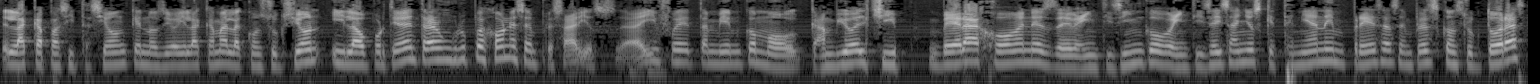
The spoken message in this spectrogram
la capacitación que nos dio ahí la Cámara de la Construcción y la oportunidad de entrar a un grupo de jóvenes empresarios. Ahí fue también como cambió el chip. Ver a jóvenes de 25, 26 años que tenían empresas, empresas constructoras,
